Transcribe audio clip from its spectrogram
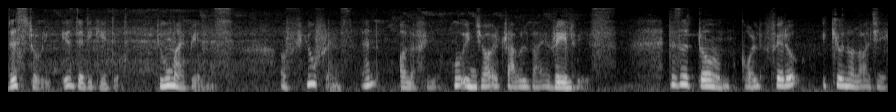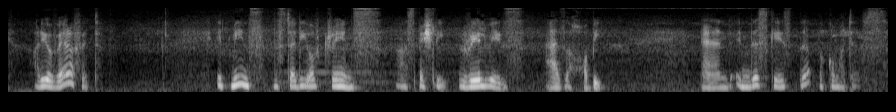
This story is dedicated to my parents a few friends, and all of you who enjoy travel by railways. This is a term called ferroequinology. Are you aware of it? It means the study of trains, especially railways, as a hobby. And in this case, the locomotives.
